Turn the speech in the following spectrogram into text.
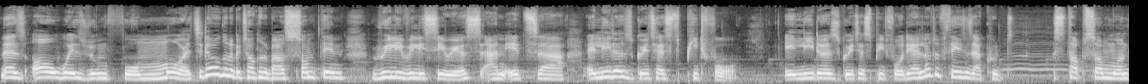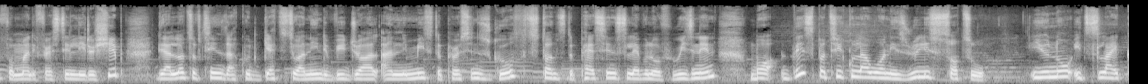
There's always room for more. Today we're going to be talking about something really, really serious, and it's uh, a leader's greatest pitfall. A leader's greatest pitfall. There are a lot of things that could stop someone from manifesting leadership. There are lots of things that could get to an individual and limit the person's growth, stunts the person's level of reasoning. But this particular one is really subtle. You know, it's like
